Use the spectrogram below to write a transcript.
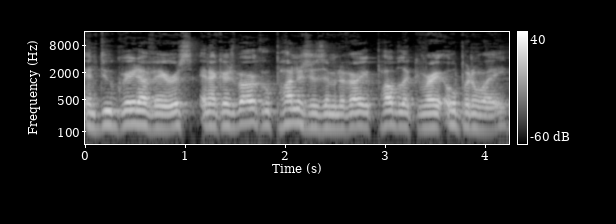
and do great Averis, and Akash Baruch Hu punishes him in a very public and very open way.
